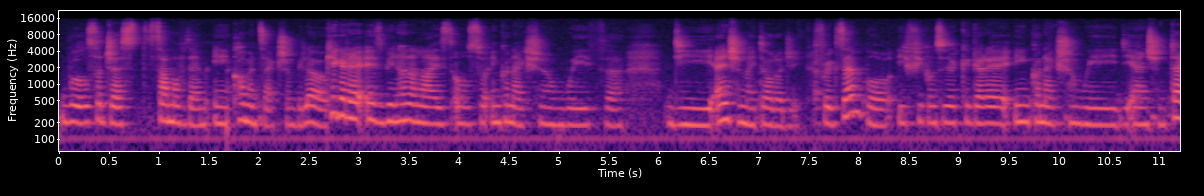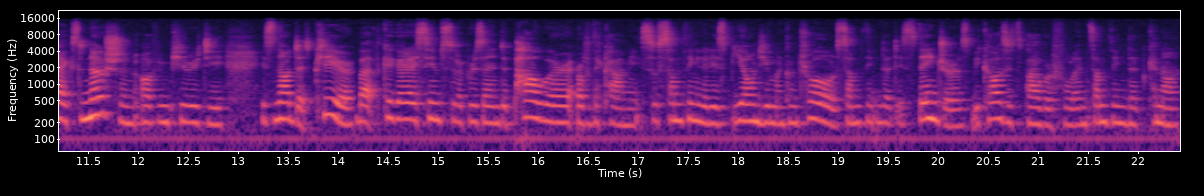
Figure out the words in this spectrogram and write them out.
will suggest some of them in comment section below. Kegare has been analyzed also in connection with uh, the ancient mythology. For example, if you consider Kegare in connection with the ancient text, the notion of impurity is not that clear, but Kegare seems to represent the power of the kami, so something that is beyond human control, something that is dangerous because it's powerful and something that cannot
